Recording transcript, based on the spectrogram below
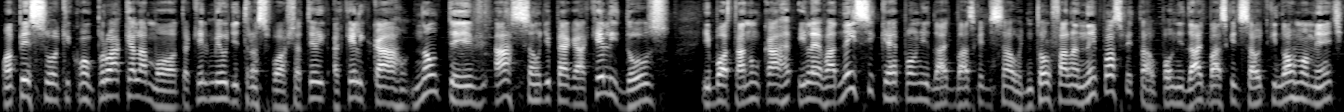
uma pessoa que comprou aquela moto, aquele meio de transporte, aquele carro, não teve a ação de pegar aquele idoso e botar num carro e levar nem sequer para a unidade básica de saúde. Não estou falando nem para o hospital, para a unidade básica de saúde, que normalmente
